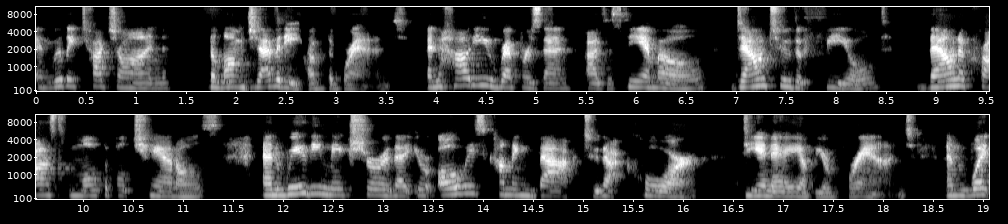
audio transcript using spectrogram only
and really touch on the longevity of the brand and how do you represent as a CMO down to the field, down across multiple channels, and really make sure that you're always coming back to that core DNA of your brand? And what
